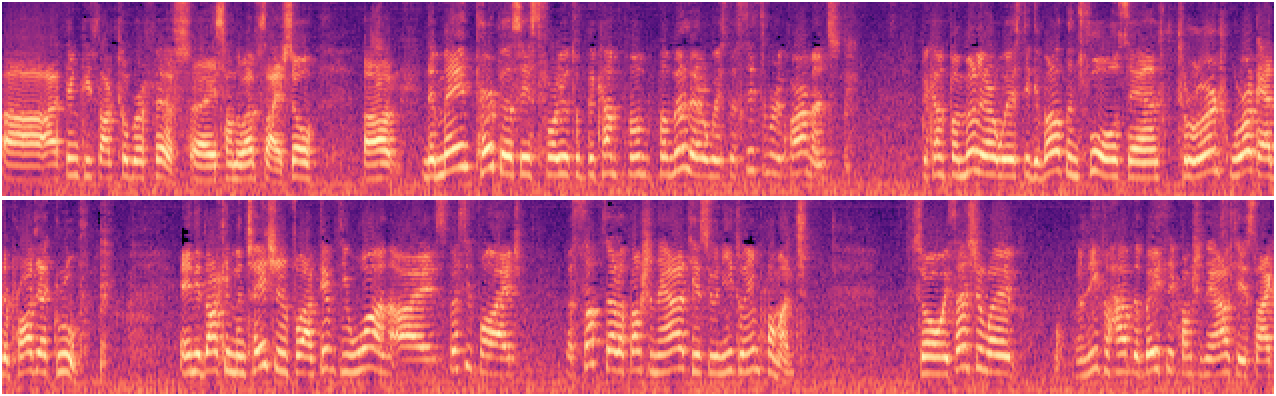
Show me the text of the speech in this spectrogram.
I think it's October 5th. Uh, it's on the website. So uh, the main purpose is for you to become fam familiar with the system requirements, become familiar with the development tools, and to learn to work at the project group. In the documentation for activity one, I specified the subset of functionalities you need to implement. So essentially, you need to have the basic functionalities like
